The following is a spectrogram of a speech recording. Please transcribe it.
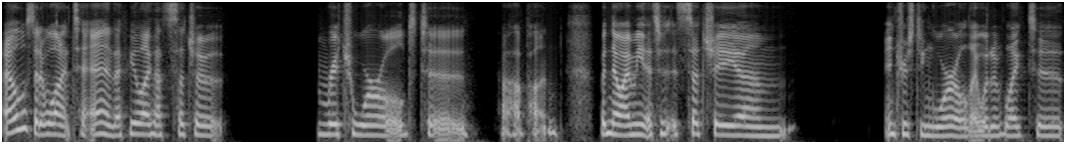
I almost didn't want it to end. I feel like that's such a rich world to haha pun. But no, I mean it's it's such a um interesting world. I would have liked to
